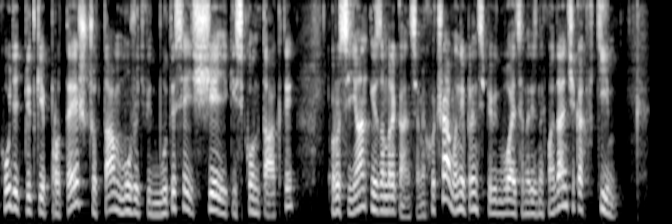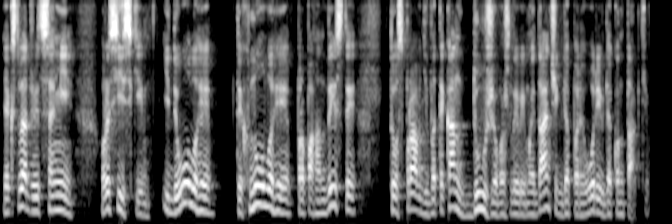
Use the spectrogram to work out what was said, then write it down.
ходять плітки про те, що там можуть відбутися ще якісь контакти росіян із американцями. Хоча вони, в принципі, відбуваються на різних майданчиках. Втім, як стверджують самі російські ідеологи, технологи, пропагандисти, то справді Ватикан дуже важливий майданчик для переговорів для контактів.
